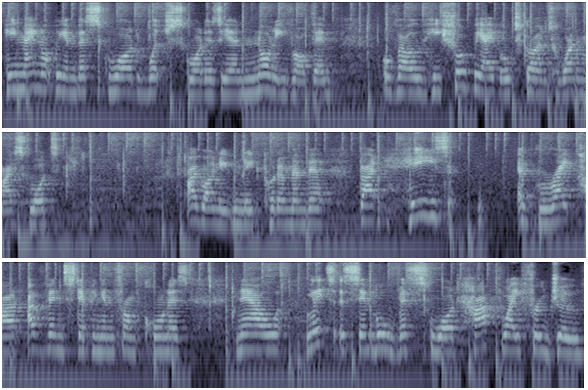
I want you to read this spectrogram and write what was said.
He may not be in this squad. Which squad is he? Not either of them. Although he should be able to go into one of my squads. I won't even need to put him in there. But he's a great card I've been stepping in from corners. Now, let's assemble this squad halfway through June.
